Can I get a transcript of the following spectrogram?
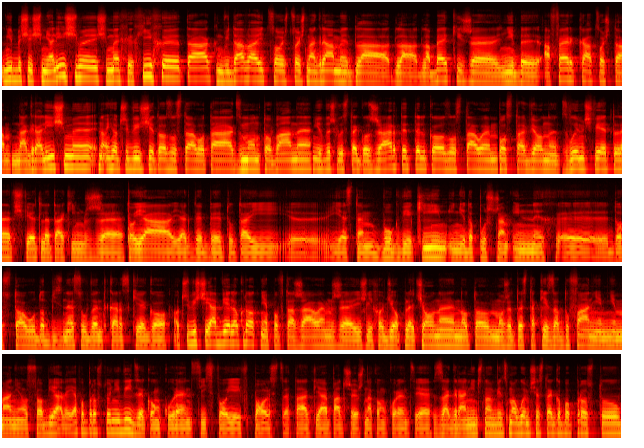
niby się śmialiśmy, śmechy, chichy, tak. Mówi, dawaj coś, coś nagramy dla, dla, dla Beki, że niby aferka, coś tam nagraliśmy. No i oczywiście to zostało tak zmontowane. Nie wyszły z tego żarty, tylko zostałem postawiony w złym świetle, w świetle takim, że to ja jak gdyby tutaj y, jestem Bóg wie kim i nie dopuszczam innych y, do stołu, do biznesu wędkarskiego. Oczywiście ja wielokrotnie powtarzałem, że jeśli chodzi o plecione, no to może to jest takie zadufanie, mniemanie o sobie, ale ja po prostu nie widzę konkurencji swojej w Polsce, tak? Ja patrzę już na konkurencję zagraniczną, więc mogłem się z tego po prostu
